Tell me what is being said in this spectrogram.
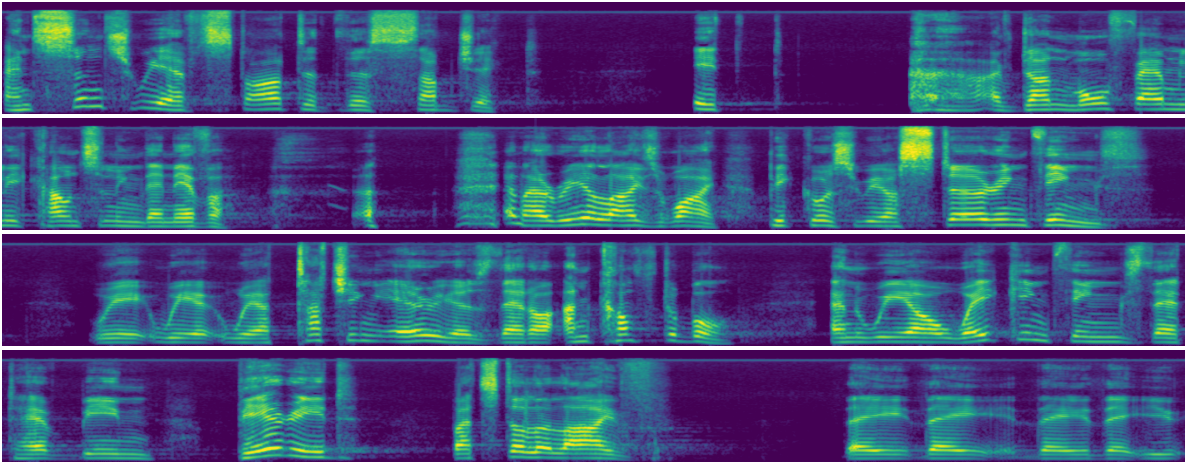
And since we have started this subject, it, I've done more family counseling than ever. and I realize why. Because we are stirring things. We, we, we are touching areas that are uncomfortable. And we are waking things that have been buried but still alive. They, they, they, they, you,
